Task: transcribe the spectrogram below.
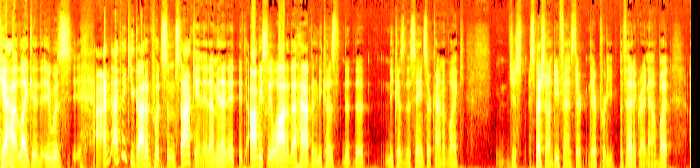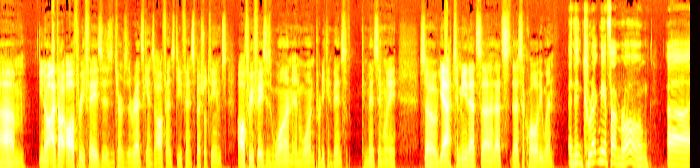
yeah, like it, it was. I I think you got to put some stock in it. I mean, it, it obviously a lot of that happened because the the because the Saints are kind of like just especially on defense they're they're pretty pathetic right now. But um, you know, I thought all three phases in terms of the Redskins offense, defense, special teams, all three phases won and won pretty convince, convincingly. So yeah, to me that's uh, that's that's a quality win. And then correct me if I'm wrong. Uh,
